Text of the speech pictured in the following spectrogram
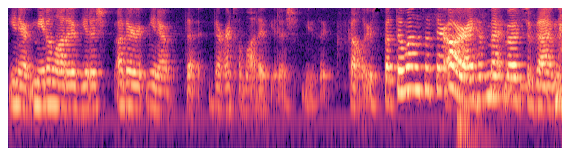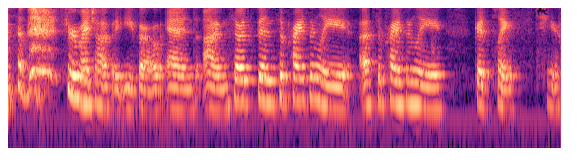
you know, meet a lot of Yiddish other, you know, the, there aren't a lot of Yiddish music scholars, but the ones that there are, I have met most of them through my job at YIVO, and um, so it's been surprisingly a surprisingly good place to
